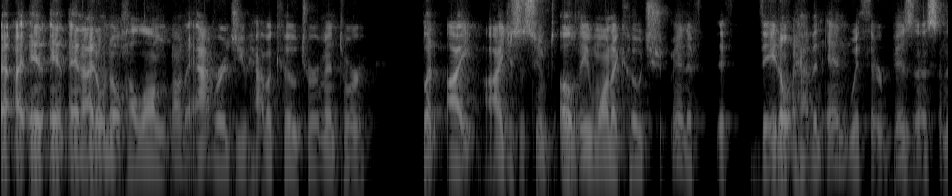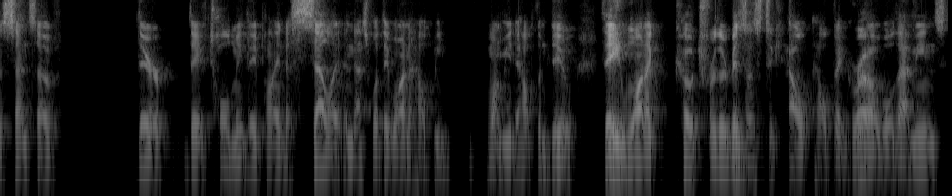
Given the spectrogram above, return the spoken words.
I, and, and and I don't know how long on average you have a coach or a mentor, but I I just assumed oh they want to coach, and if if they don't have an end with their business in the sense of they're they've told me they plan to sell it and that's what they want to help me want me to help them do. They want to coach for their business to help help it grow. Well, that means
